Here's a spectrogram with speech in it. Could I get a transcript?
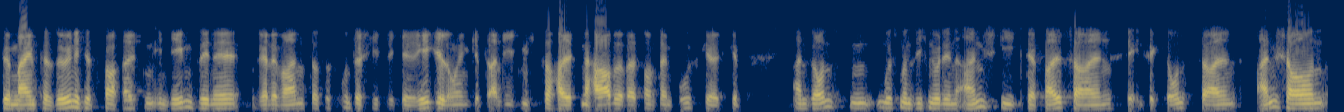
für mein persönliches Verhalten in dem Sinne relevant, dass es unterschiedliche Regelungen gibt, an die ich mich zu halten habe, weil es sonst ein Bußgeld gibt. Ansonsten muss man sich nur den Anstieg der Fallzahlen, der Infektionszahlen anschauen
